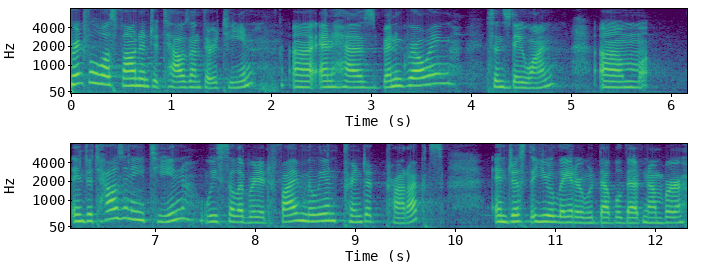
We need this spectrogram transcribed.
Printful was founded in 2013 uh, and has been growing since day one. Um, in 2018, we celebrated 5 million printed products, and just a year later, we doubled that number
